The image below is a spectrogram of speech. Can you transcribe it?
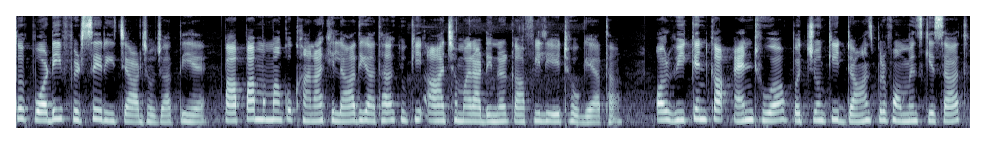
तो बॉडी फिर से रिचार्ज हो जाती है। पापा मम्मा को खाना खिला दिया था क्योंकि आज हमारा डिनर काफ़ी लेट हो गया था। और वीकेंड का एंड हुआ बच्चों की डांस परफॉर्मेंस के साथ,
